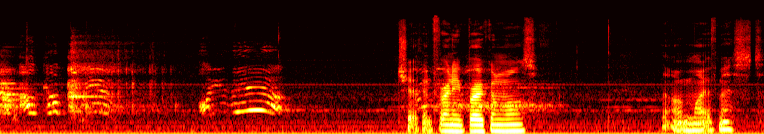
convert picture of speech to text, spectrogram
I'll come to you. Are you there? Checking for any broken walls that I might have missed.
